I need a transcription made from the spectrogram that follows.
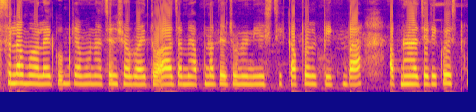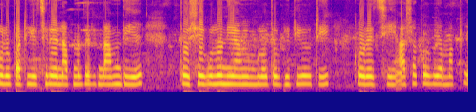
আসসালামু আলাইকুম, কেমন আছেন সবাই? তো আজ আমি আপনাদের জন্য নিয়ে এসেছি কাপল পিক বা আপনারা যে রিকোয়েস্টগুলো পাঠিয়েছিলেন আপনাদের নাম দিয়ে, তো সেগুলো নিয়ে আমি মূলত ভিডিওটি করেছি। আশা করবি আমাকে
